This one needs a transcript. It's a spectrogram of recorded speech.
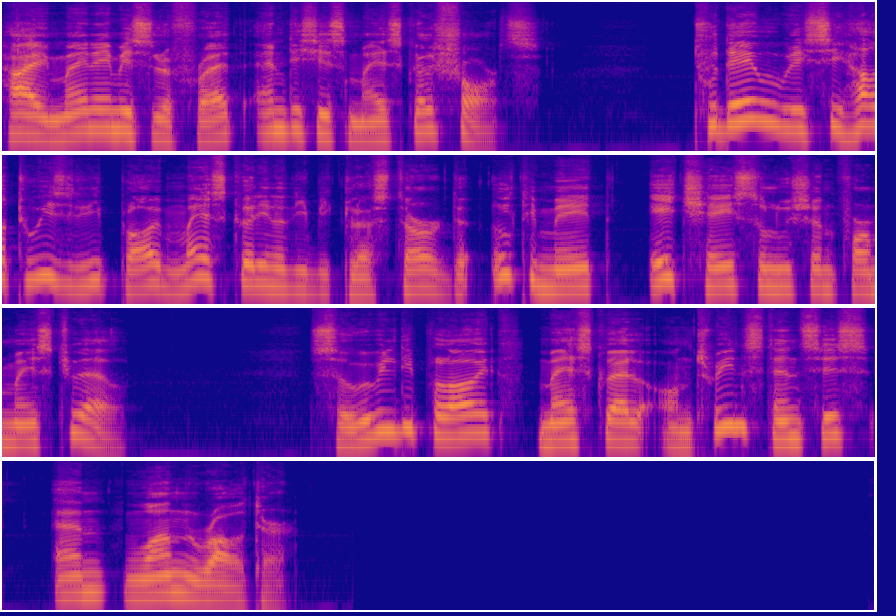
Hi, my name is Lefred and this is MySQL Shorts. Today we will see how to easily deploy MySQL InnoDB cluster, the ultimate HA solution for MySQL. So we will deploy MySQL on three instances and one router.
